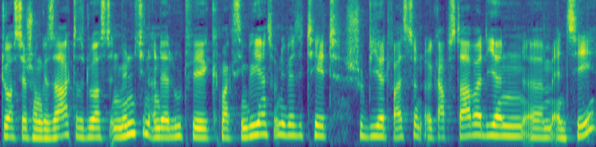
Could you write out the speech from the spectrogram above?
du hast ja schon gesagt, also du hast in München an der Ludwig-Maximilians-Universität studiert. Weißt du, gab es da bei dir ein ähm, NC?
